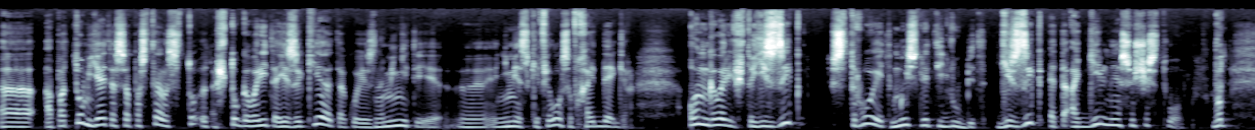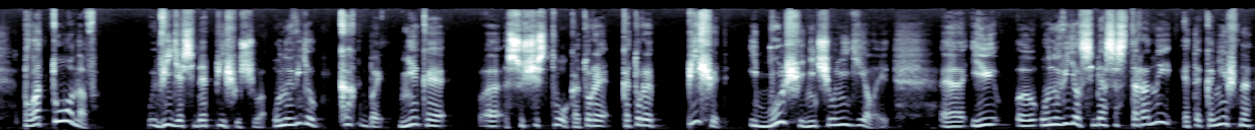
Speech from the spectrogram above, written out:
а потом я это сопоставил с то, что говорит о языке такой знаменитый э, немецкий философ Хайдеггер. Он говорит, что язык строит, мыслит и любит. Язык – это отдельное существо. Вот Платонов, видя себя пишущего, он увидел как бы некое э, существо, которое, которое пишет и больше ничего не делает. Э, и э, он увидел себя со стороны. Это, конечно,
